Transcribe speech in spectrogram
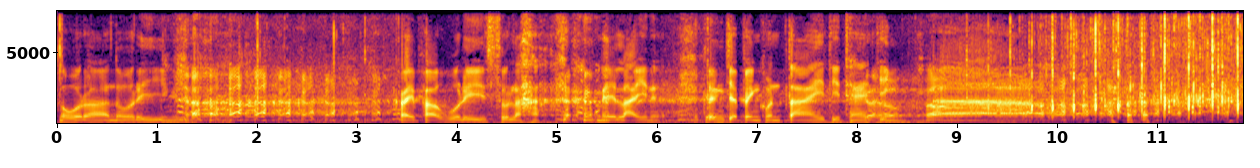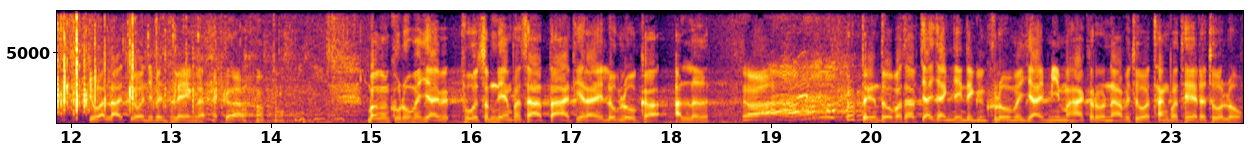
โนราโนรีอย่างเงี้ยใครเผาบุหรีสุราเมลัยเนี่ยถึงจะเป็นคนใต้ที่แท้จริงครับอ่าจวนละจวนจะเป็นเพลงแล้วครับเมื่อคุณครูไม่ใหญ่พูดสำเนียงภาษาใต้ทีไรลูกๆก็ alert ว้าวตื่นตัวประทับใจอย่างยิ่งเด็กคุณครูไม่ใหญ่มีมหากรุณาไปทั่วทั้งประเทศและทั่วโลก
